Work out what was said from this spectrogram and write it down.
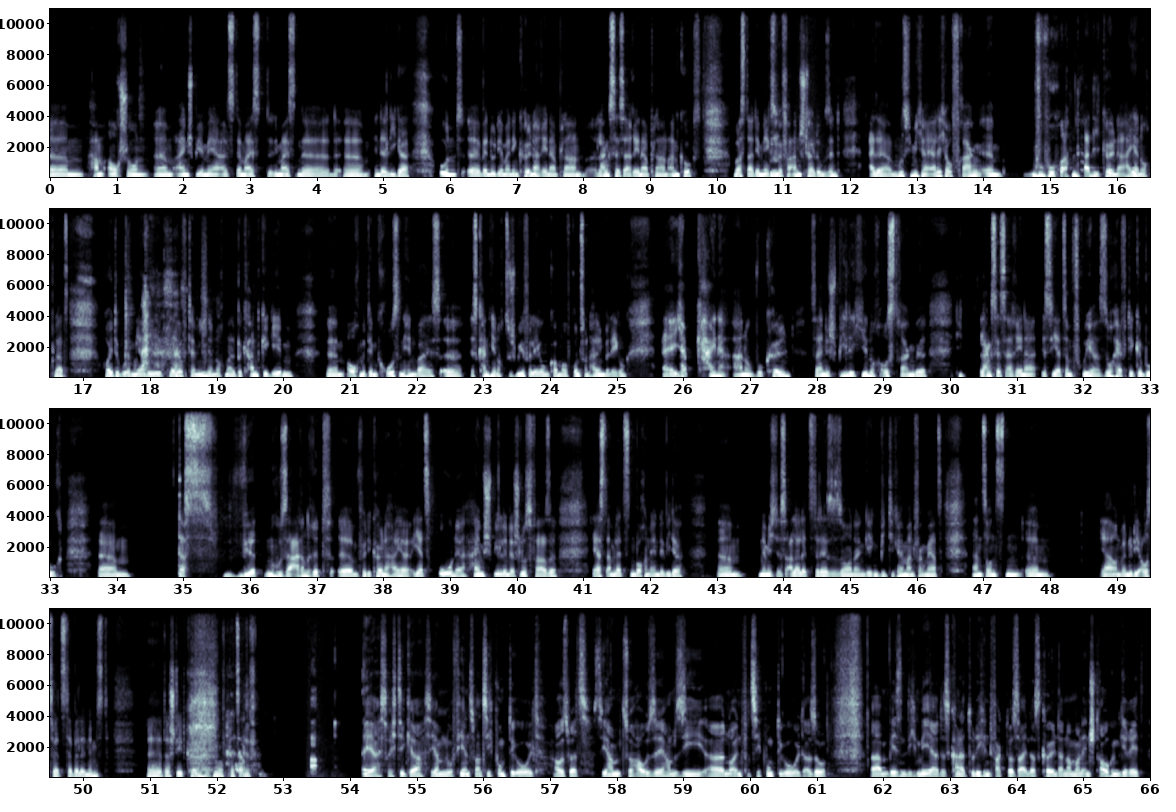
ähm, haben auch schon ähm, ein Spiel mehr als der meist, die meisten der, äh, in der Liga. Und äh, wenn du dir mal den Köln Arena Plan, Langsess Arena Plan anguckst, was da demnächst hm. für Veranstaltungen sind, also muss ich mich ja ehrlich auch fragen, ähm, wo haben da die Kölner Haie noch Platz? Heute wurden ja die Playoff-Termine nochmal bekannt gegeben, ähm, auch mit dem großen Hinweis, äh, es kann hier noch zu Spielverlegungen kommen aufgrund von Hallenbelegung. Äh, ich habe keine Ahnung, wo Köln seine Spiele hier noch austragen will. Die Langsess Arena ist jetzt im Frühjahr so heftig gebucht. Ähm, das wird ein Husarenritt äh, für die Kölner Haie jetzt ohne Heimspiel in der Schlussphase. Erst am letzten Wochenende wieder. Ähm, nämlich das allerletzte der Saison dann gegen Bietigheim Anfang März. Ansonsten, ähm, ja, und wenn du die Auswärtstabelle nimmst, äh, da steht Köln halt nur auf Platz 11. Ja, ist richtig, ja. Sie haben nur 24 Punkte geholt auswärts. Sie haben zu Hause haben sie äh, 49 Punkte geholt, also ähm, wesentlich mehr. Das kann natürlich ein Faktor sein, dass Köln dann nochmal in Straucheln gerät.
